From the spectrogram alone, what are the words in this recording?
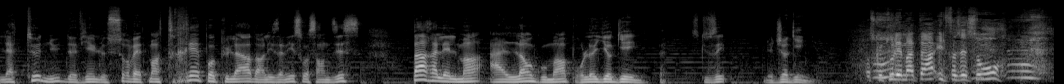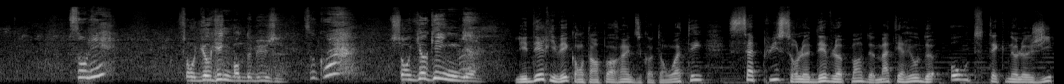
La tenue devient le survêtement très populaire dans les années 70, parallèlement à l'engouement pour le jogging. Euh, excusez, le jogging. Parce que tous les matins, il faisait son... Euh, son lit? Son jogging, bande de buse. Son quoi? Son jogging. Les dérivés contemporains du coton ouaté s'appuient sur le développement de matériaux de haute technologie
